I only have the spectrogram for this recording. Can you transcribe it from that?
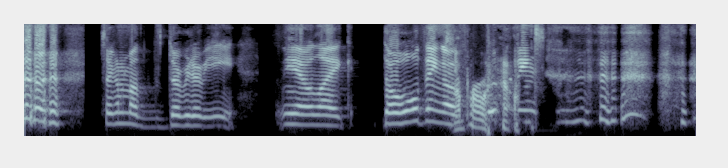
Talking about WWE. You know, like, the whole thing of. Opening,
